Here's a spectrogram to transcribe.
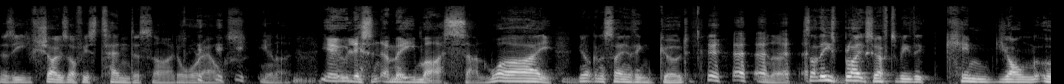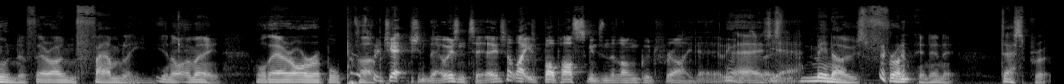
as he shows off his tender side, or else, you know. You listen to me, my son. Why? You're not going to say anything good. You know. It's like these blokes who have to be the Kim Jong Un of their own family. You know what I mean? Or their horrible It's pub. projection, though, isn't it? It's not like he's Bob Hoskins in The Long Good Friday. I mean, Yeah, it's it's- just minnows fronting, in it? Desperate.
